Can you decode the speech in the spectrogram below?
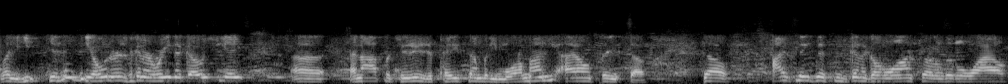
Like, do you think the owners are going to renegotiate uh, an opportunity to pay somebody more money? I don't think so. So I think this is going to go on for a little while.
